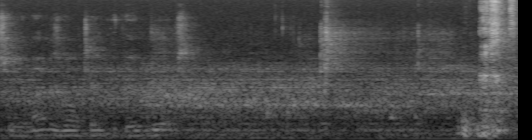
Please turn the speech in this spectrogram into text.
so you might as well take the good bits.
